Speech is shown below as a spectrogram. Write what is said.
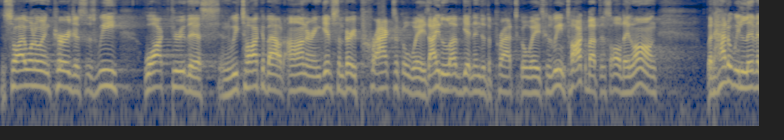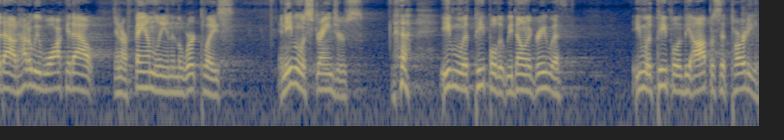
And so I want to encourage us as we walk through this and we talk about honor and give some very practical ways. I love getting into the practical ways because we can talk about this all day long, but how do we live it out? How do we walk it out in our family and in the workplace? And even with strangers, even with people that we don't agree with, even with people of the opposite party.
